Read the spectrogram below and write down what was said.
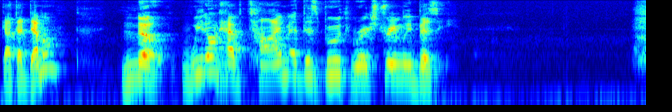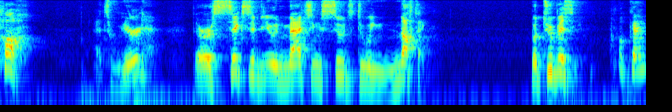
got that demo? No, we don't have time at this booth. We're extremely busy. Huh, that's weird. There are six of you in matching suits doing nothing, but too busy. Okay,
